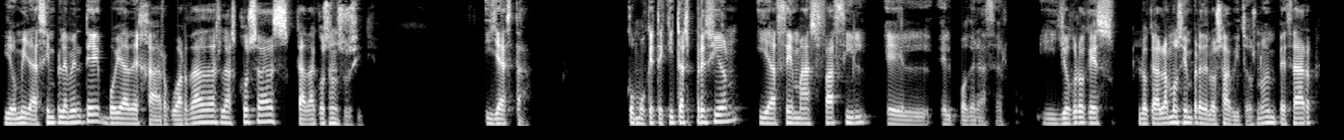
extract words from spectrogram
Y digo, mira, simplemente voy a dejar guardadas las cosas, cada cosa en su sitio. Y ya está. Como que te quitas presión y hace más fácil el, el poder hacerlo. Y yo creo que es lo que hablamos siempre de los hábitos, ¿no? Empezar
